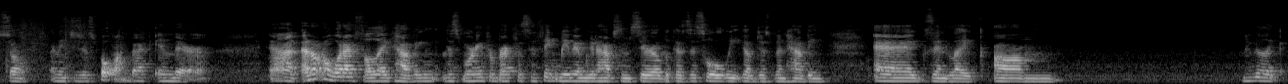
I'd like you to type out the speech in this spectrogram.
So I need to just put one back in there. And I don't know what I feel like having this morning for breakfast. I think maybe I'm going to have some cereal because this whole week I've just been having eggs and like, um, maybe like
